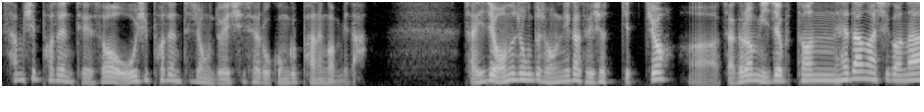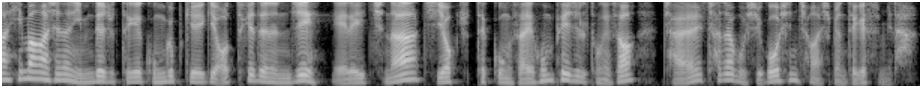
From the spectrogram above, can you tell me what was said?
30%에서 50% 정도의 시세로 공급하는 겁니다. 자, 이제 어느 정도 정리가 되셨겠죠? 어, 자, 그럼 이제부턴 해당하시거나 희망하시는 임대주택의 공급 계획이 어떻게 되는지 LH나 지역주택공사의 홈페이지를 통해서 잘 찾아보시고 신청하시면 되겠습니다.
